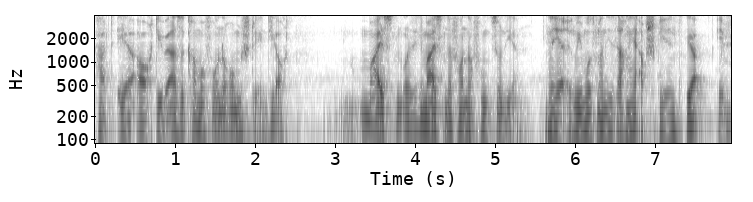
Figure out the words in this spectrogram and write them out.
hat er auch diverse Grammophone rumstehen, die auch meisten oder die meisten davon noch funktionieren. Naja, irgendwie muss man die Sachen ja abspielen. Ja. Eben.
